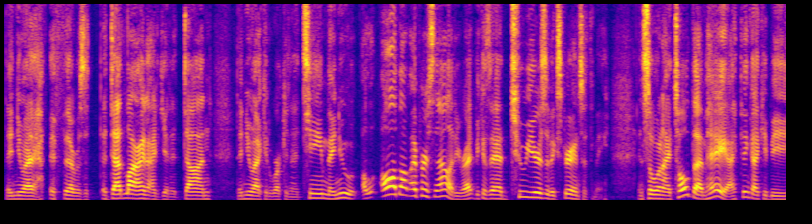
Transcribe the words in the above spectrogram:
They knew I, if there was a, a deadline, I'd get it done. They knew I could work in a team. They knew all about my personality, right? Because they had two years of experience with me. And so when I told them, hey, I think I could be,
